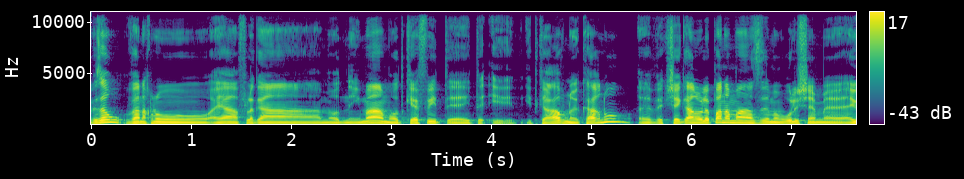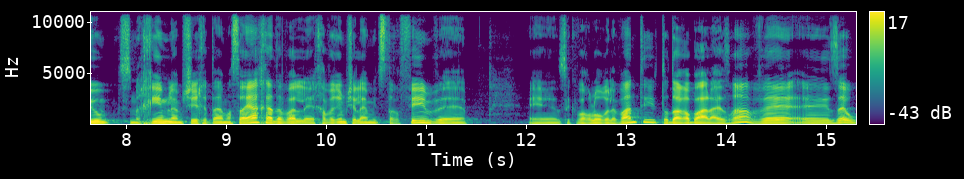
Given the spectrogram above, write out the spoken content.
אה, וזהו, ואנחנו, היה הפלגה מאוד נעימה, מאוד כיפית, אה, הת, התקרבנו, הכרנו, אה, וכשהגענו לפנמה אז הם אמרו לי שהם אה, היו שמחים להמשיך את המסע יחד, אבל אה, חברים שלהם מצטרפים, וזה כבר לא רלוונטי, תודה רבה על העזרה, וזהו.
